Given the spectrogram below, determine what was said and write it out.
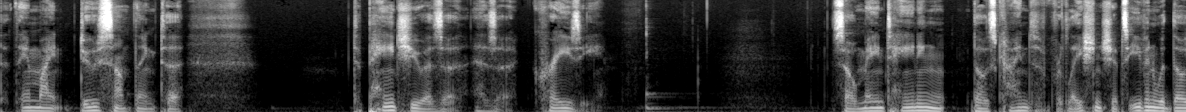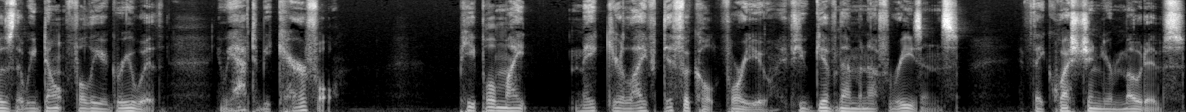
that they might do something to to paint you as a as a crazy. So maintaining those kinds of relationships, even with those that we don't fully agree with, we have to be careful. People might make your life difficult for you if you give them enough reasons, if they question your motives.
